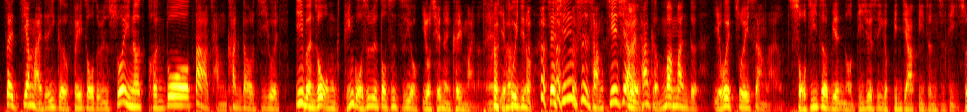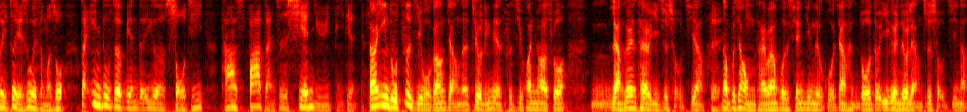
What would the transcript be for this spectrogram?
在将来的一个非洲这边，所以呢，很多大厂看到的机会。一本说我们苹果是不是都是只有有钱人可以买了？也不一定哦。现在新兴市场接下来它可能慢慢的也会追上来。手机这边哦，的确是一个兵家必争之地，所以这也是为什么说在印度这边的一个手机。它发展是先于笔电，当然印度自己我刚刚讲的只有零点四七，换句话说，嗯，两个人才有一只手机啊。对，那不像我们台湾或者先进的国家，很多都一个人都有两只手机呢。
